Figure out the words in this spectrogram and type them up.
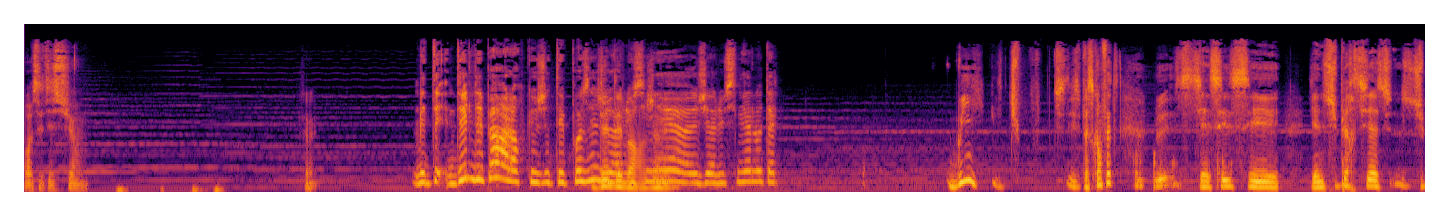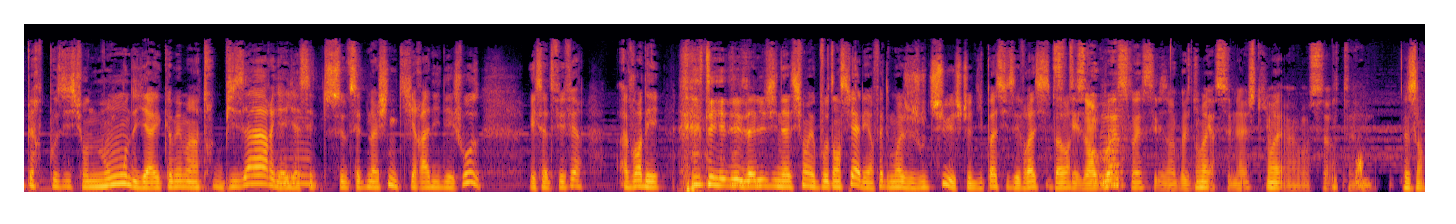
Ouais, c'était sûr. Mais dès, le départ, alors que j'étais j'ai halluciné, jamais. euh, j'ai halluciné à l'hôtel. Oui, tu- tu- parce qu'en fait, c'est, c'est, c'est- il y a une supersi- superposition de monde, il y a quand même un truc bizarre, il y a, il y a Mhm. cette, ce- cette machine qui radie des choses, et ça te fait faire avoir des, des, des hallucinations et potentielles. Et en fait, moi, je joue dessus et je te dis pas si c'est vrai, si c'est pas C'est vrai. des angoisses, ouais, c'est les angoisses du Ouais. personnage qui Ouais. euh, ressortent. C'est ça.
